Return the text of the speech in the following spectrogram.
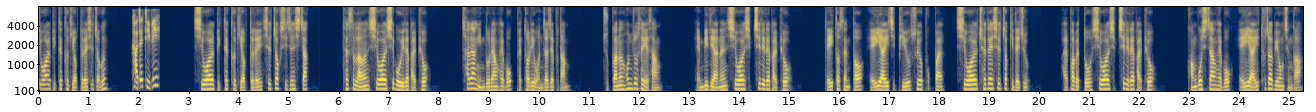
10월 빅테크 기업들의 실적은 가제TV, 10월 빅테크 기업들의 실적 시즌 시작. 테슬라는 10월 15일에 발표. 차량 인도량 회복, 배터리 원자재 부담. 주가는 혼조세 예상. 엔비디아는 10월 17일에 발표. 데이터 센터 AI GPU 수요 폭발. 10월 최대 실적 기대주. 알파벳도 10월 17일에 발표. 광고 시장 회복, AI 투자 비용 증가.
